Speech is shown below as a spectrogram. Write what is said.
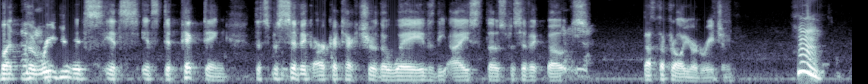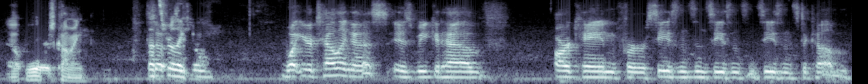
but the region it's it's it's depicting the specific architecture, the waves, the ice, those specific boats. Yeah. That's the Freljord region. Hmm. Uh, war is coming. that's So- really so what you're telling us is we could have arcane for seasons and seasons and seasons to come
